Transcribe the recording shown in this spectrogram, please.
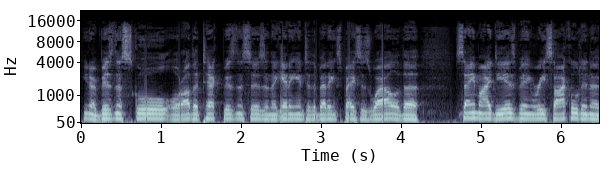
you know business school or other tech businesses, and they're getting into the betting space as well? Are the same ideas being recycled in a,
